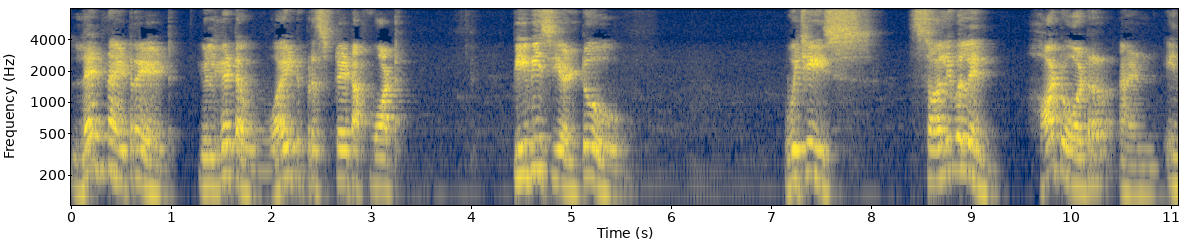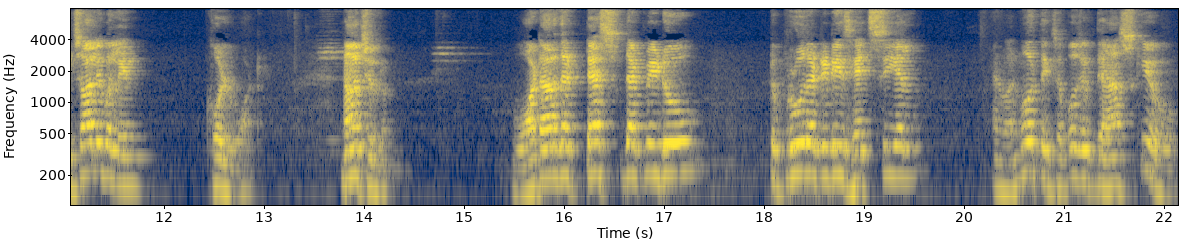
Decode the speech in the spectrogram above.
lead nitrate, you will get a white precipitate of what? PbCl2 which is soluble in hot water and insoluble in cold water. Now children, what are the tests that we do to prove that it is HCl? And one more thing, suppose if they ask you,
